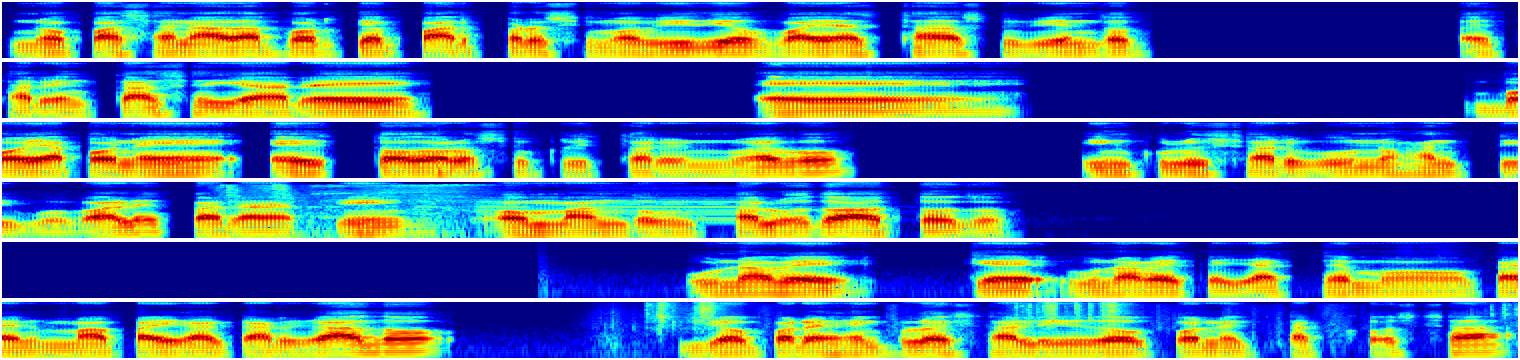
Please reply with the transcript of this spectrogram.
no pasa nada porque para el próximo vídeo vaya a estar subiendo, estaré en casa y haré, eh, voy a poner eh, todos los suscriptores nuevos, incluso algunos antiguos, ¿vale? Para así os mando un saludo a todos. Una vez que, una vez que ya estemos, que el mapa haya cargado, yo, por ejemplo, he salido con estas cosas,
